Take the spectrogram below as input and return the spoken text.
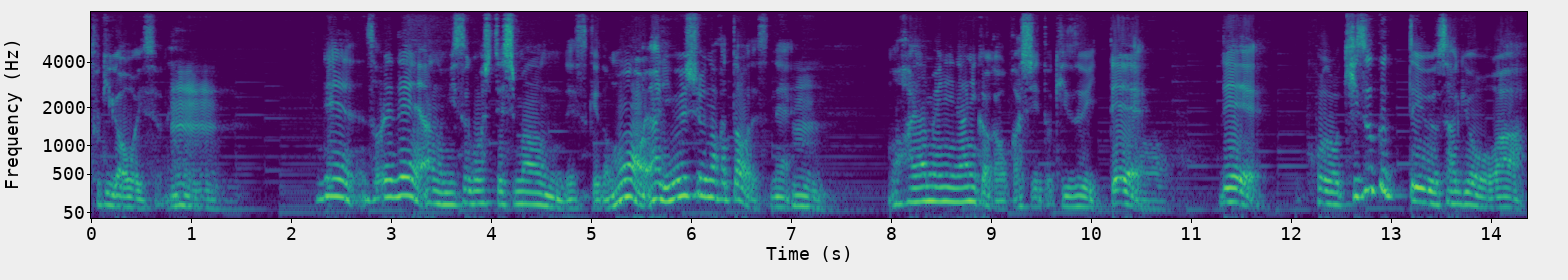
時が多いですよええ。うんうね。ん。で、それであの見過ごしてしまうんですけども、やはり優秀な方はですね、うん。もう早めに何かがおかしいと気づいて、で、この気づくっていう作業は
